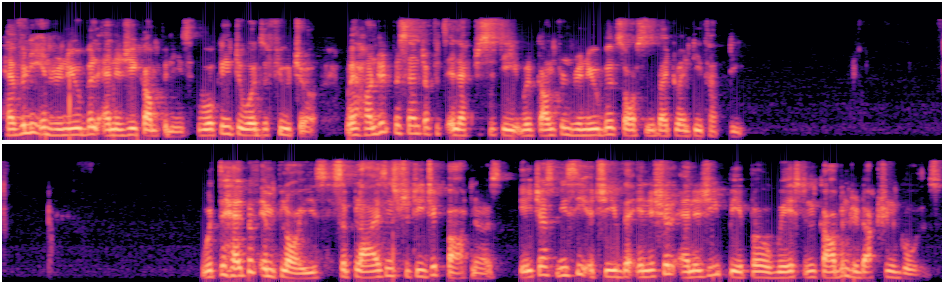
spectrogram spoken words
heavily in renewable energy companies working towards a future where 100% of its electricity will come from renewable sources by 2030. With the help of employees, suppliers, and strategic partners, HSBC achieved the initial energy, paper, waste, and carbon reduction goals.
